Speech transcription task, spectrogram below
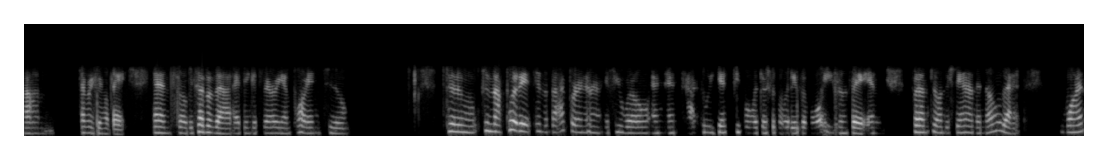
um, every single day. And so because of that, I think it's very important to to to not put it in the back burner, if you will, and, and actually give people with disabilities a voice and say and for them to understand and know that one,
